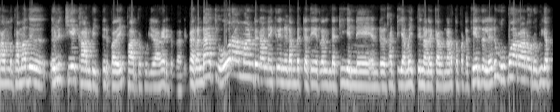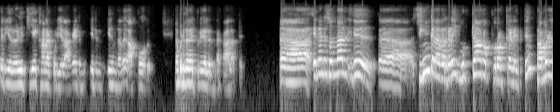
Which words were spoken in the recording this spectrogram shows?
தம் தமது எழுச்சியை காண்பித்திருப்பதை பார்க்கக்கூடியதாக இருக்கிறது இப்ப ரெண்டாயிரத்தி ஓராம் ஆண்டு நான் நினைக்கிறேன் இடம்பெற்ற தேர்தல் இந்த டிஎன்ஏ என்று கட்டி அமைத்து நடக்க நடத்தப்பட்ட தேர்தலிலும் இவ்வாறான ஒரு மிகப்பெரிய ஒரு எழுச்சியை காணக்கூடியதாக இருந்தது அப்போது. விடுதலை புலிகள் இருந்த காலத்தில். என்னென்று சொன்னால் இது சிங்களவர்களை முற்றாக புறக்கணித்து தமிழ்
